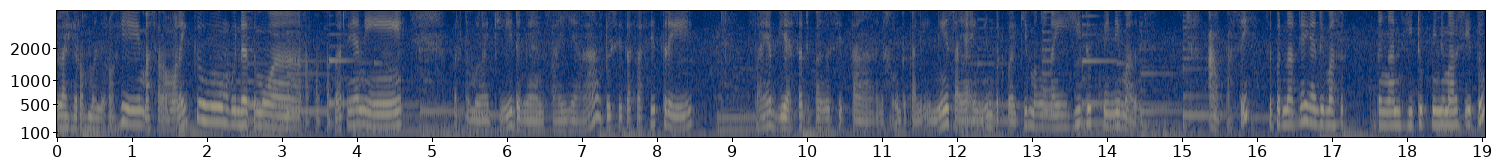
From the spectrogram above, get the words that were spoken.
Bismillahirrahmanirrahim. Assalamualaikum bunda semua. Apa kabarnya nih? Bertemu lagi dengan saya Rusita Safitri. Saya biasa dipanggil Sita. Nah untuk kali ini saya ingin berbagi mengenai hidup minimalis. Apa sih sebenarnya yang dimaksud dengan hidup minimalis itu?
